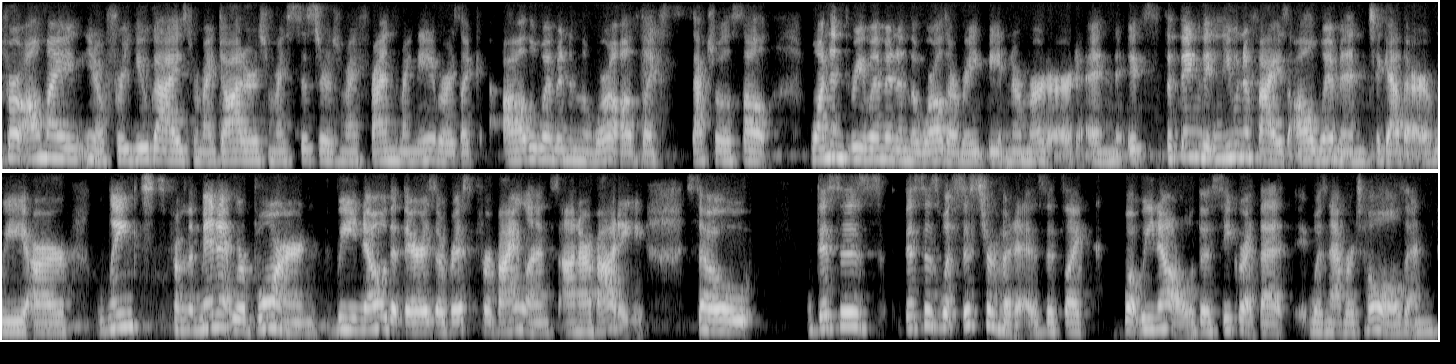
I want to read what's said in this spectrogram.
for all my, you know, for you guys, for my daughters, for my sisters, for my friends, my neighbors, like all the women in the world, like sexual assault one in three women in the world are raped, beaten, or murdered. And it's the thing that unifies all women together. We are linked from the minute we're born. We know that there is a risk for violence on our body. So this is this is what sisterhood is. It's like what we know, the secret that was never told. And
